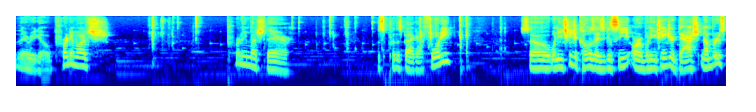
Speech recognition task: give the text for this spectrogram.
there we go. Pretty much, pretty much there. Let's put this back at 40. So when you change your colors, as you can see, or when you change your dash numbers,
